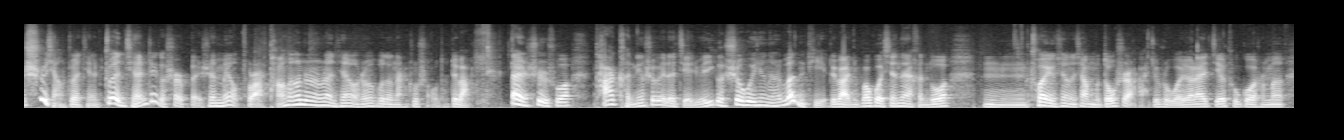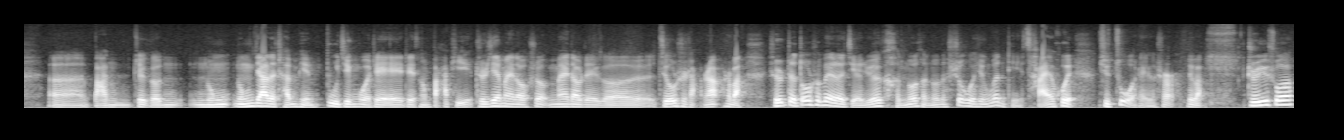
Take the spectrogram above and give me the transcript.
是想赚钱，赚钱这个事儿本身没有错，堂堂正正赚钱有什么不能拿出手的，对吧？但是说他肯定是为了解决一个社会性的问题，对吧？你包括现在很多嗯创业性的项目都是啊，就是我原来接触过什么呃，把这个农农家的产品不经过 JA 这层扒皮，直接卖到社卖到这个自由市场上，是吧？其实这都是为了解决很多很多的社会性问题才会去做这个事儿，对吧？至于说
